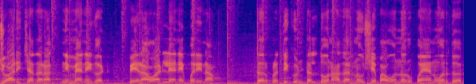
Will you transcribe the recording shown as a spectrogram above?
ज्वारीच्या दरात निम्म्याने घट पेरा वाढल्याने परिणाम. तर प्रति क्विंटल दोन हजार नऊशे बावन्न रुपयांवर दर.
